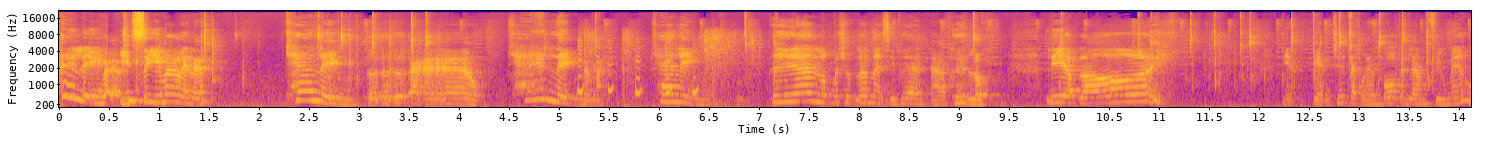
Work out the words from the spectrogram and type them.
ให้เล็งแบบอีซี่มากเลยนะ แค่เล็งเออเออเอออ้าว ค่เล็งนะนะแค่เล็ง เพื่อนลงมาชุบเราหน่อยสิเพื่อน อ่าเพื่อนลง เรียบร้อย เนี่ยเปลี่ยนชื่อจากแลมโบเป็นแลมฟิลไม่โห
